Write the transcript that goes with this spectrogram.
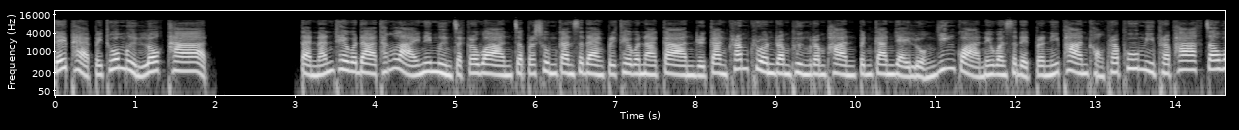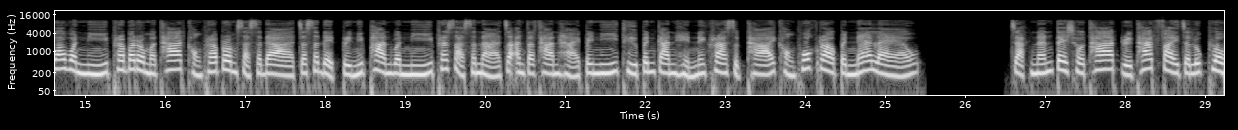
ได้แผ่ไปทั่วหมื่นโลกธาตุ แต่นั้นเทวดาทั้งหลายในหมื่นจักรวาลจะประชุมการแสดงปริเทวนาการหรือการคร่ำครวญรำพึงรำพันเป็นการใหญ่หลวงยิ่งกว่าในวันเสด็จประนิพพานของพระผู้มีพระภาคเจ้าว่าวันนี้พระบรมธาตุของพระบรมศาสดาจะเสด็จปรินิพพานวันนี้พระศาสนาจะอันตรธานหายไปนี้ถือเป็นการเห็นในคราสุดท้ายของพวกเราเป็นแน่แล้ว จากนั้นเตโชธาตุหรือธาตุไฟจะลุกโผล่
